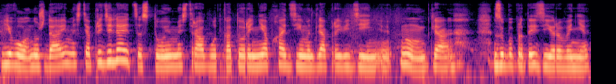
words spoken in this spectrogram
его нуждаемость, определяется стоимость работ, которые необходимы для проведения, ну, для зубопротезирования.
